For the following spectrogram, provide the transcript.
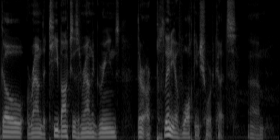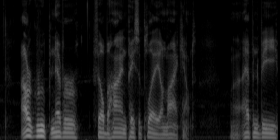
go around the tee boxes and around the greens, there are plenty of walking shortcuts. Um, our group never fell behind pace of play on my account. Uh, I happened to be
